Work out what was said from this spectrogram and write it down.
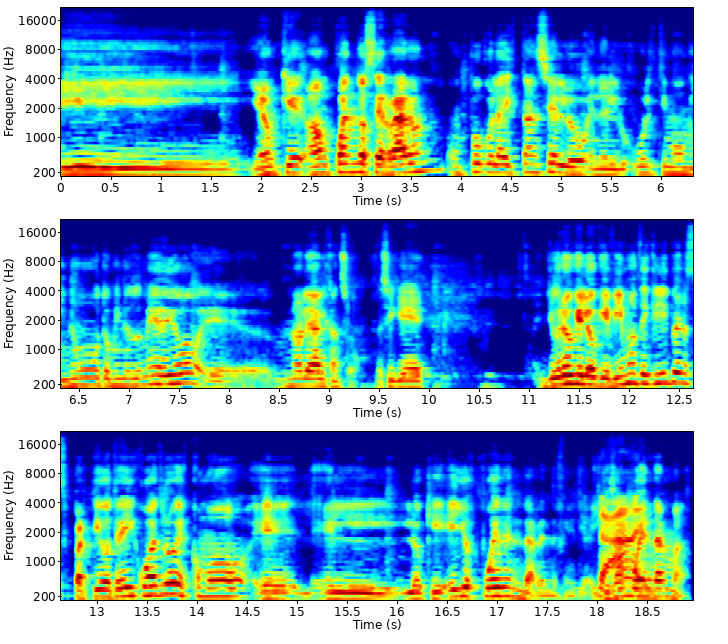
Y, y aunque aun cuando cerraron un poco la distancia en, lo- en el último minuto, minuto y medio, eh, no le alcanzó. Así que yo creo que lo que vimos de Clippers, partido 3 y 4, es como eh, el- el- lo que ellos pueden dar en definitiva. Y quizás Claro. pueden dar más.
